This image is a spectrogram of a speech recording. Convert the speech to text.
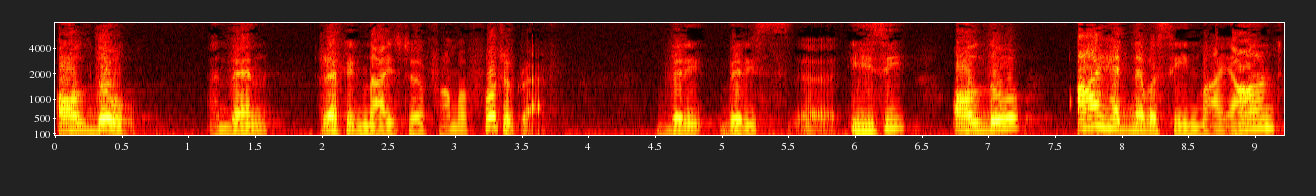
although, and then recognized her from a photograph. Very, very uh, easy. Although I had never seen my aunt.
